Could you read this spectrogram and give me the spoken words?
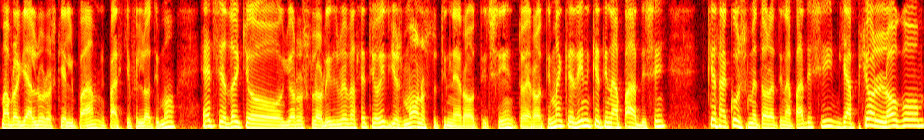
Μαυρογιαλούρος κλπ. Υπάρχει και φιλότιμο. Έτσι εδώ και ο Γιώργος Φλωρίδης, βέβαια, θέτει ο ίδιος μόνος του την ερώτηση, το ερώτημα και δίνει και την απάντηση. Και θα ακούσουμε τώρα την απάντηση για ποιο λόγο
